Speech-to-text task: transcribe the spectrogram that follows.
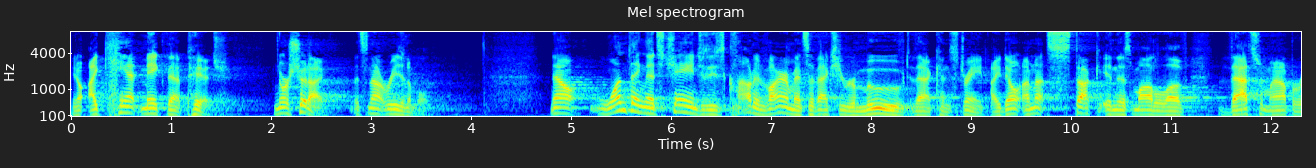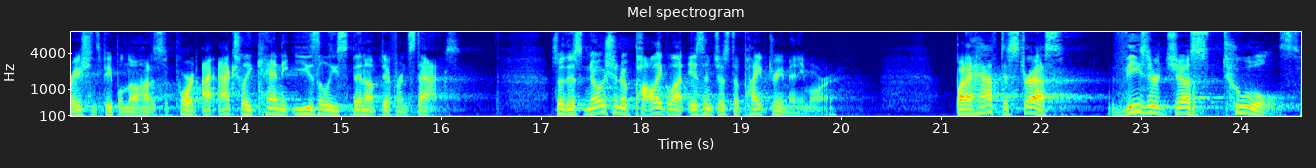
You know, I can't make that pitch nor should I. It's not reasonable. Now, one thing that's changed is these cloud environments have actually removed that constraint. I don't, I'm not stuck in this model of that's what my operations people know how to support. I actually can easily spin up different stacks. So, this notion of polyglot isn't just a pipe dream anymore. But I have to stress these are just tools.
